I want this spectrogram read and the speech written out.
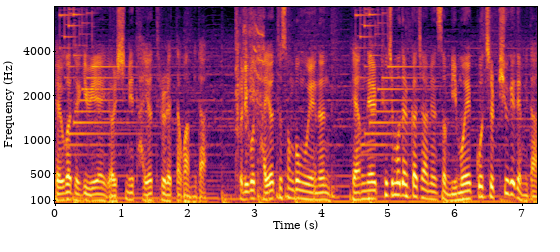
배우가 되기 위해 열심히 다이어트를 했다고 합니다. 그리고 다이어트 성공 후에는 대학 내 표지 모델까지 하면서 미모의 꽃을 피우게 됩니다.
